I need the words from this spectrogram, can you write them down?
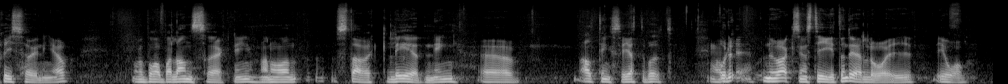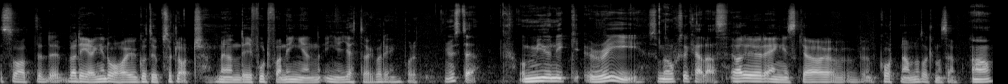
prishöjningar. Man har bra balansräkning, man har en stark ledning. Eh, Allting ser jättebra ut. Okej. nu har aktien stigit en del då i, i år. Så att värderingen då har ju gått upp såklart. Men det är fortfarande ingen, ingen jättehög värdering på det. Just det. Och Munich Re, som det också kallas. Ja, det är det engelska kortnamnet då kan man säga. Ja.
